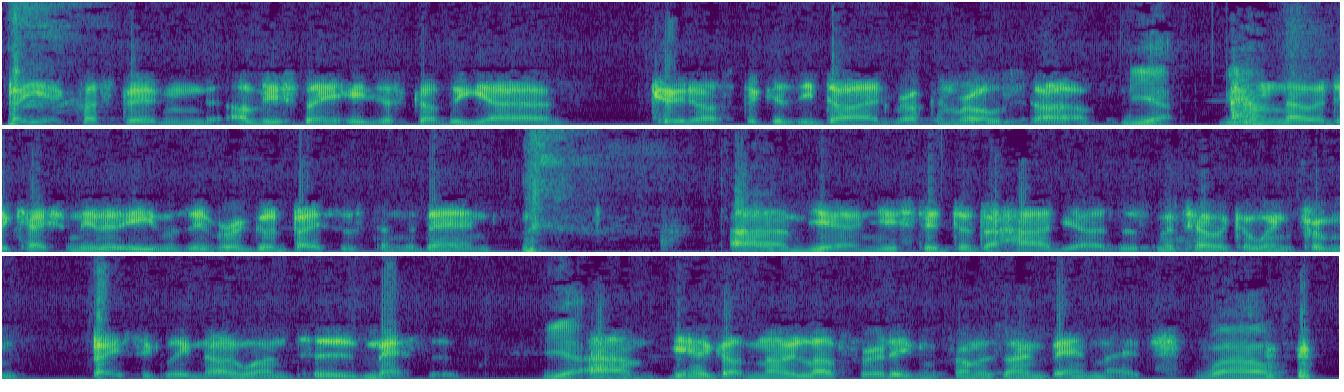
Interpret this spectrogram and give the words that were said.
but yeah, Cliff Burton, obviously, he just got the uh, kudos because he died rock and roll style. yeah. yeah. no indication that he was ever a good bassist in the band. um, yeah, Newsted did the hard yards as Metallica went from basically no one to massive. yeah. Um, yeah, got no love for it even from his own bandmates. Wow,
